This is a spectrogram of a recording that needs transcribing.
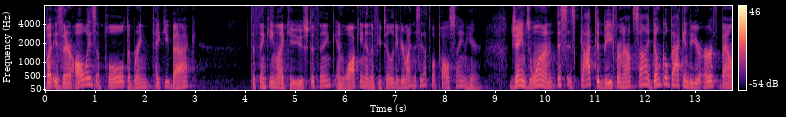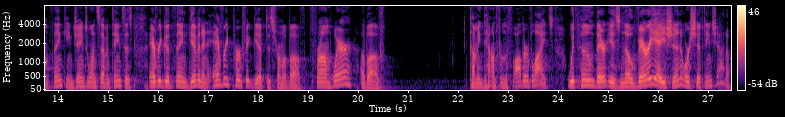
But is there always a pull to bring take you back to thinking like you used to think and walking in the futility of your mind? And see, that's what Paul's saying here. James 1, this has got to be from outside. Don't go back into your earthbound thinking. James 1:17 says, "Every good thing given and every perfect gift is from above." From where? Above. Coming down from the Father of lights, with whom there is no variation or shifting shadow.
